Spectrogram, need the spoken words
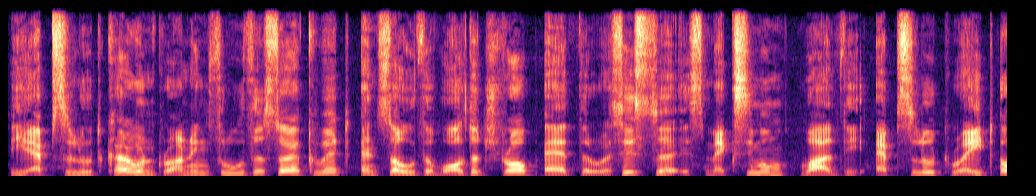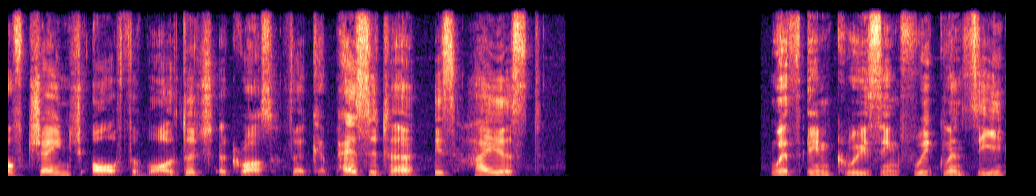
The absolute current running through the circuit and so the voltage drop at the resistor is maximum while the absolute rate of change of the voltage across the capacitor is highest. With increasing frequency,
